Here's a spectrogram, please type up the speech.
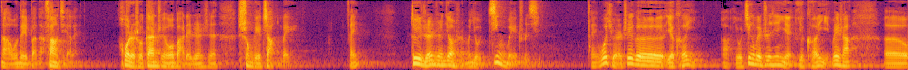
啊我得把它放起来，或者说干脆我把这人参送给长辈。哎，对人参叫什么？有敬畏之心。哎，我觉得这个也可以啊，有敬畏之心也也可以。为啥？呃，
